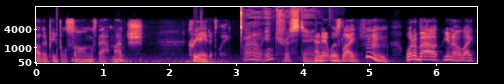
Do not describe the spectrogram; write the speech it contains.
other people's songs that much creatively. Oh, interesting. And it was like, hmm, what about, you know, like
